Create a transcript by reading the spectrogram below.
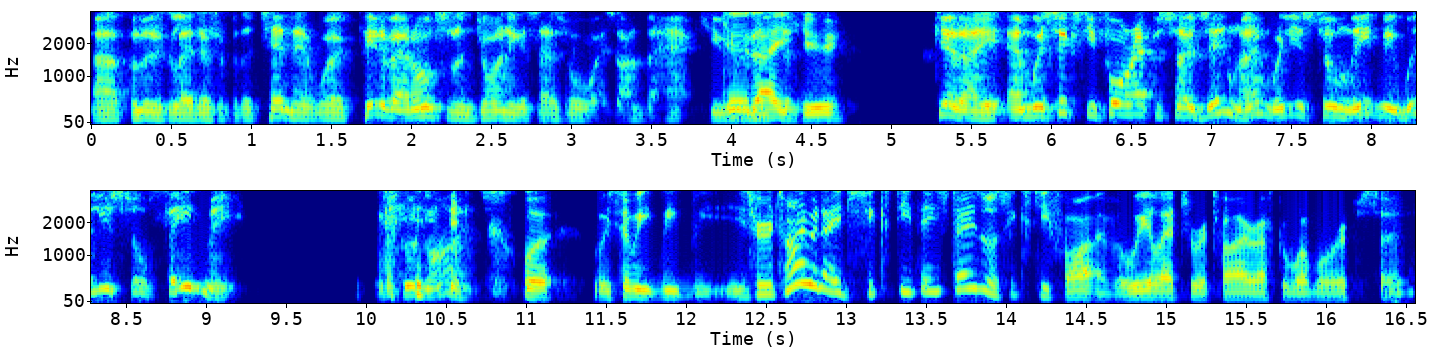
uh, political editor for the 10 Network. Peter Van Onselen joining us as always. I'm the hack. Hugh G'day, Hugh. G'day. And we're 64 episodes in, man. Will you still need me? Will you still feed me? Good lines. well, so we, we, is retirement age 60 these days or 65? Are we allowed to retire after one more episode?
